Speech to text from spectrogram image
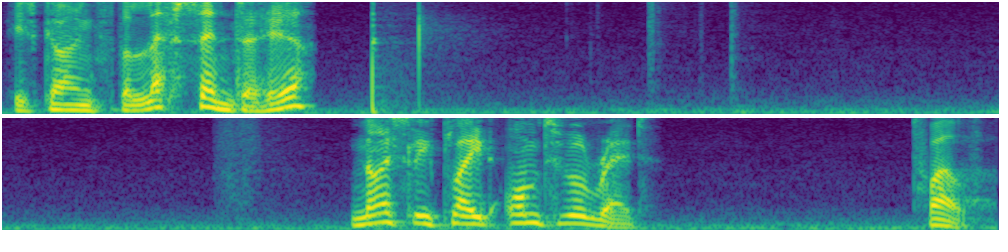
He's going for the left centre here. Nicely played onto a red. 12.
